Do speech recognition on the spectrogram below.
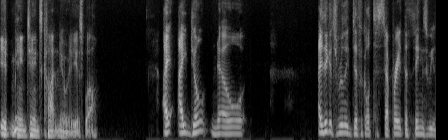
it maintains continuity as well. I I don't know I think it's really difficult to separate the things we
